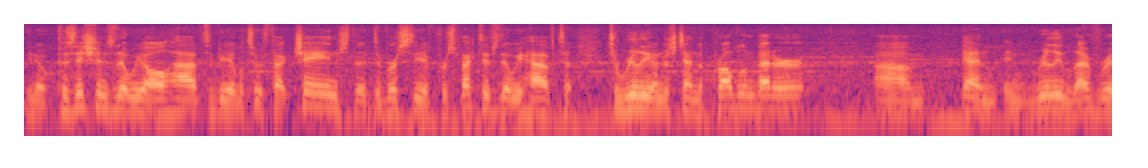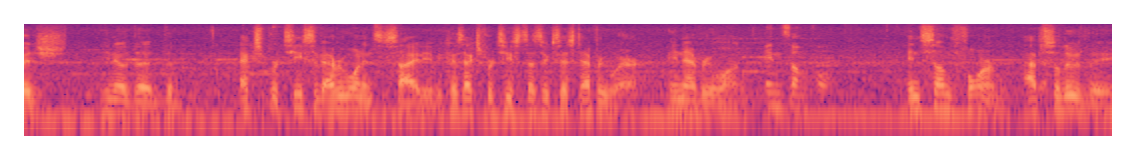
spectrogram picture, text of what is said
you know, positions that we all have to be able to affect change, the diversity of perspectives that we have to, to really understand the problem better. Um, yeah, and, and, really leverage, you know, the, the expertise of everyone in society because expertise does exist everywhere, in everyone. In some form. In some form, absolutely.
